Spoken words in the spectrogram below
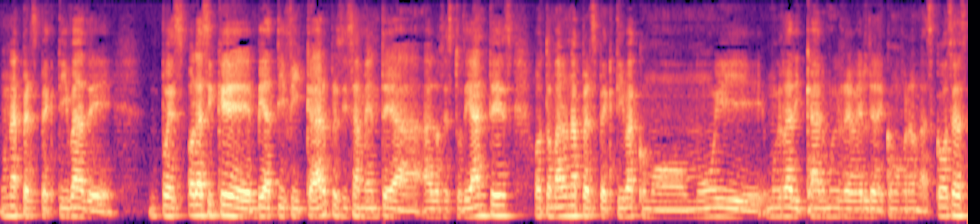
una perspectiva de, pues ahora sí que beatificar precisamente a, a los estudiantes o tomar una perspectiva como muy, muy radical, muy rebelde de cómo fueron las cosas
